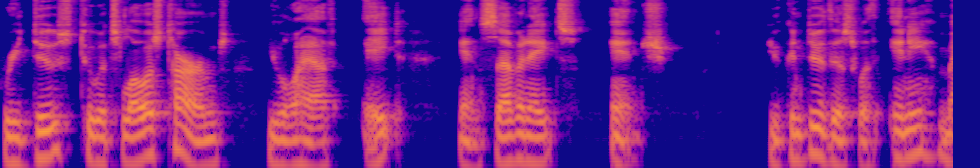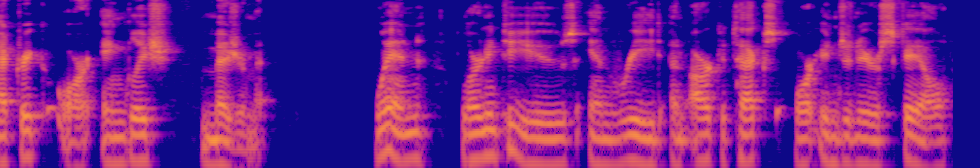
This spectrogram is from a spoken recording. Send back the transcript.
Reduced to its lowest terms, you will have 8 and 7 eighths inch. You can do this with any metric or English measurement. When learning to use and read an architect's or engineer's scale,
